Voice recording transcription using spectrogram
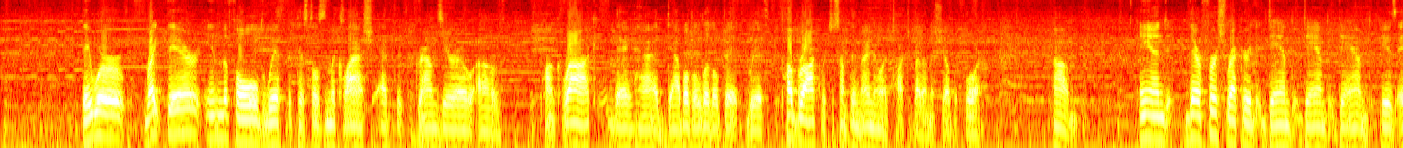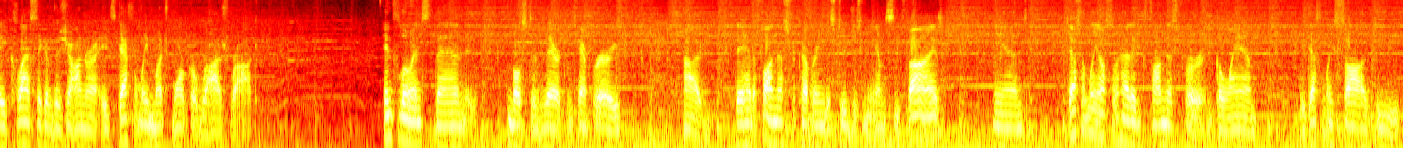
They were right there in the fold with the Pistols and the Clash at the ground zero of punk rock. They had dabbled a little bit with pub rock, which is something I know I've talked about on the show before. Um, and their first record, Damned, Damned, Damned, is a classic of the genre. It's definitely much more garage rock influenced than most of their contemporaries. Uh, they had a fondness for covering the Stooges and the MC5, and definitely also had a fondness for glam. They definitely saw the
